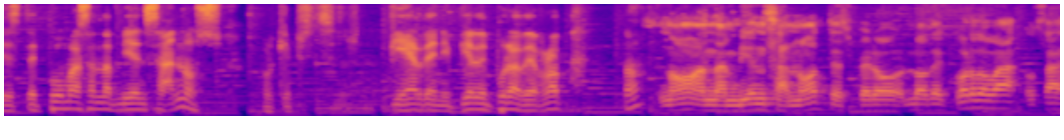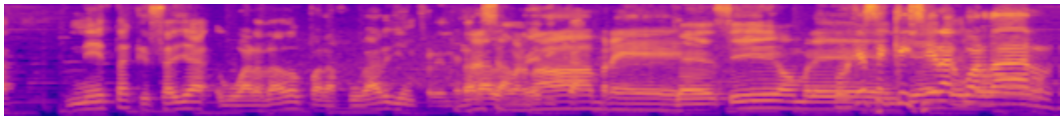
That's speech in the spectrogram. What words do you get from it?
este Pumas andan bien sanos, porque pues, pierden y pierden pura derrota. ¿no? No, andan bien sanotes, pero lo de Córdoba, o sea, neta que se haya guardado para jugar y enfrentar no a la guardó, América. hombre. Que sí, hombre. ¿Por qué se quisiera guardar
